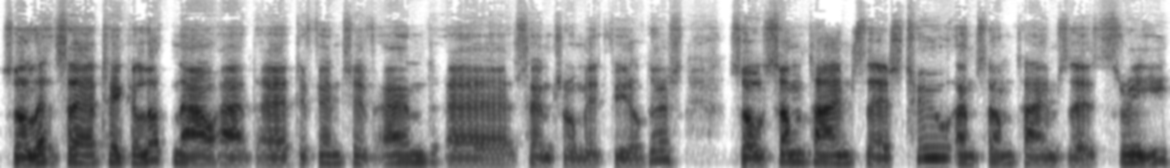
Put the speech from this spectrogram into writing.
So let's uh, take a look now at uh, defensive and uh, central midfielders. So sometimes there's two and sometimes there's three.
